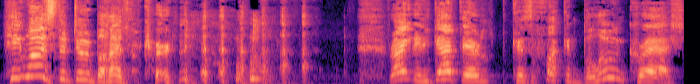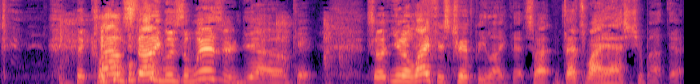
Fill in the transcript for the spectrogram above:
He was the dude behind the curtain, right? And he got there because the fucking balloon crashed. The clown thought was the wizard. Yeah, okay. So you know, life is trippy like that. So I, that's why I asked you about that.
